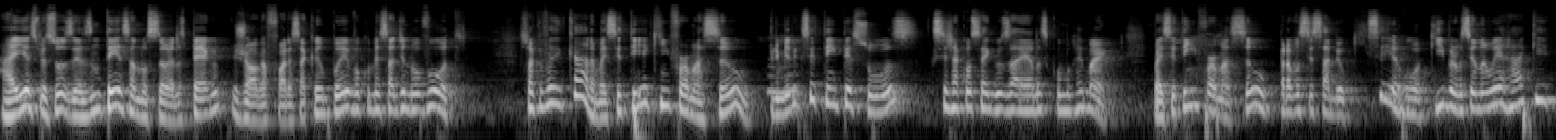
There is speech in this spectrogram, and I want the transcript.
Aí as pessoas elas não têm essa noção, elas pegam, jogam fora essa campanha e vão começar de novo outra. Só que eu falei, cara, mas você tem aqui informação. Primeiro que você tem pessoas que você já consegue usar elas como remarketing. Mas você tem informação para você saber o que você errou aqui, para você não errar aqui.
